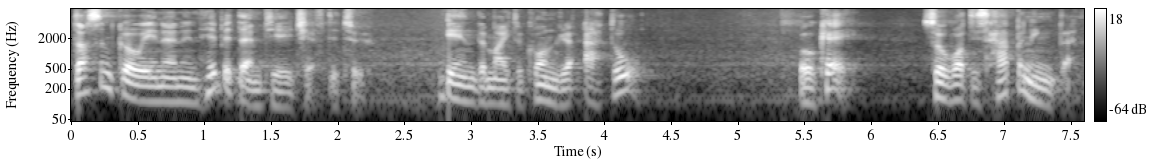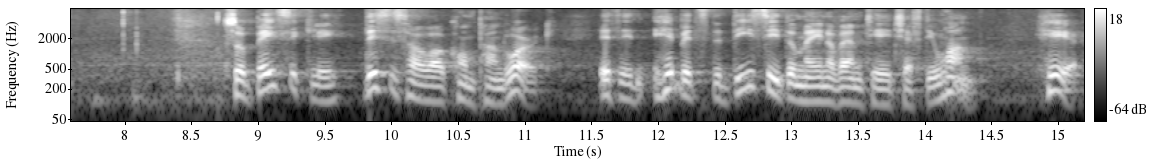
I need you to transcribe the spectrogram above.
doesn't go in and inhibit MTHFR2 in the mitochondria at all. Okay, so what is happening then? So basically, this is how our compound works. It inhibits the DC domain of MTHFD1 here.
